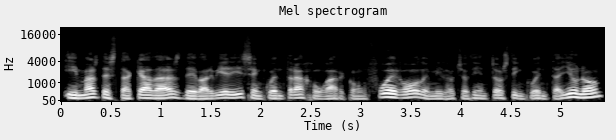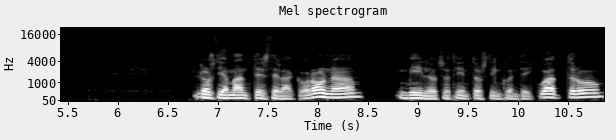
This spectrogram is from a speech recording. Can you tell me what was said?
y más destacadas de Barbieri se encuentra Jugar con Fuego de 1851, Los Diamantes de la Corona, 1854,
